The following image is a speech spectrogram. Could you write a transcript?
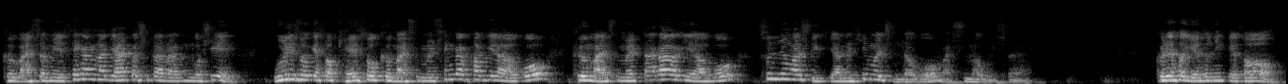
그 말씀이 생각나게 할 것이다라는 것이 우리 속에서 계속 그 말씀을 생각하게 하고 그 말씀을 따라하게 하고 순종할 수 있게 하는 힘을 준다고 말씀하고 있어요. 그래서 예수님께서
